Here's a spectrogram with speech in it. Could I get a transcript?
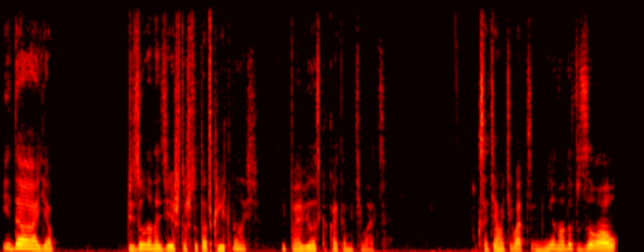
И да, я безумно надеюсь, что что-то откликнулось и появилась какая-то мотивация. Кстати, о мотивации. Мне надо в зал.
